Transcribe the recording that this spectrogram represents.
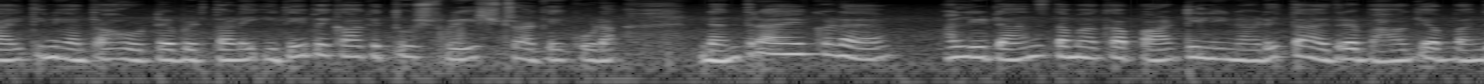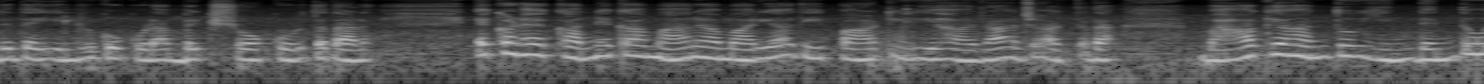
ಕಾಯ್ತೀನಿ ಅಂತ ಹೊರಟೇ ಬಿಡ್ತಾಳೆ. ಇದೇ ಬೇಕಾಗಿತ್ತು ಶ್ರೇಷ್ಠಾಗೆ ಕೂಡ. ನಂತರ ಈ ಕಡೆ ಅಲ್ಲಿ ಡ್ಯಾನ್ಸ್ ಧಮಾಕ ಪಾರ್ಟಿಲಿ ನಡೀತಾ ಇದ್ರೆ ಭಾಗ್ಯ ಬಂದಿದೆ. ಎಲ್ರಿಗೂ ಕೂಡ ಬಿಗ್ ಶೋ ಕೊಡ್ತದಾಳೆ ಈ ಕಡೆ ಕನ್ಯಕ ಮಾನ ಮರ್ಯಾದೆ ಪಾರ್ಟಿಲಿ ಹರಾಜು ಆಗ್ತದೆ. ಭಾಗ್ಯ ಅಂತೂ ಹಿಂದೆಂದೂ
